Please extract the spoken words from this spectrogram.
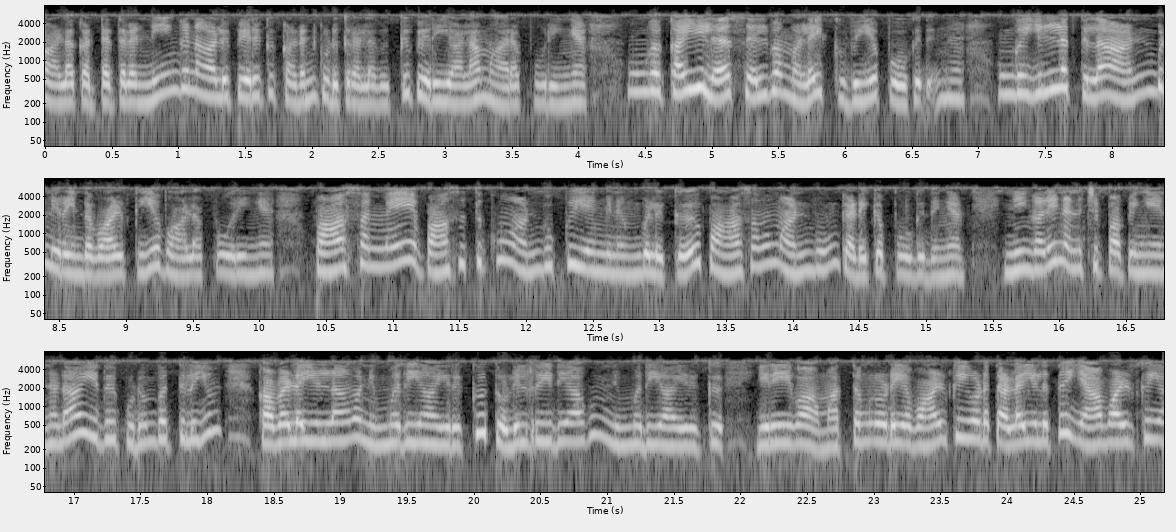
காலகட்டத்துல நீங்க நாலு பேருக்கு கடன் கொடுக்கற அளவுக்கு பெரிய ஆளா மாற போறீங்க. உங்க கையில செல்வமலை குவிய போகுதுங்க. உங்க இல்லத்துல அன்பு நிறைந்த வாழ்க்கைய வாழ போறீங்க. பாசமே பாசத்துக்கும் அன்புக்கும் எங்கின உங்களுக்கு பாசமும் அன்பும் கிடைக்க போகுதுங்க. நீங்களே நினைச்சு பாப்பீங்க என்னடா இது குடும்பத்திலையும் கவலை இல்லாம நிம்மதியா இருக்கு தொழில் ரீதியாகவும் நிம்மதியா இருக்கு. இறைவா மத்தவங்களுடைய வாழ்க்கையோட தலையெழுத்தை என் வாழ்க்கைய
